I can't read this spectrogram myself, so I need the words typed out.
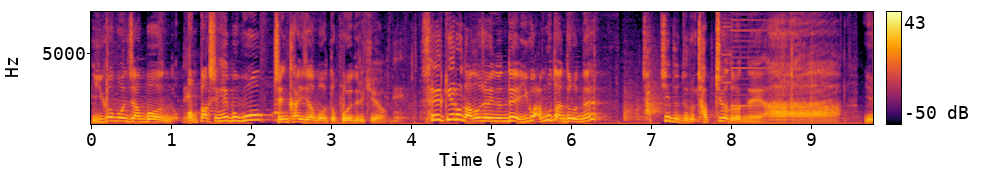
이거 먼저 한번 unboxing 해보고 젠카이저 한번 또 보여드릴게요. 네. 세 개로 나눠져 있는데 이거 아무것도 안 들었네? 잡지도 들어. 잡지가 들었네. 아, 이야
